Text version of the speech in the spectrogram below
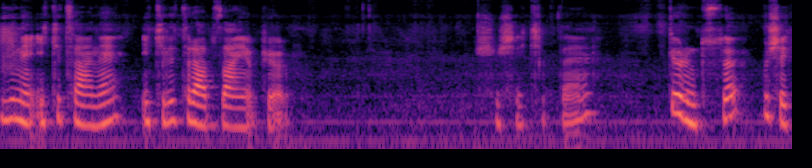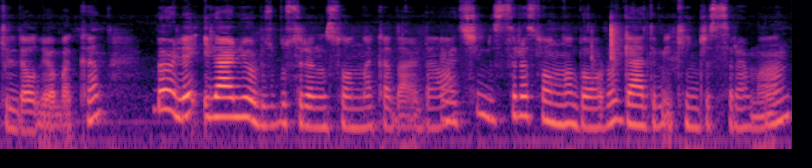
yine 2 tane ikili trabzan yapıyorum. Şu şekilde. Görüntüsü bu şekilde oluyor bakın. Böyle ilerliyoruz bu sıranın sonuna kadar da. Evet şimdi sıra sonuna doğru geldim ikinci sıramın.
